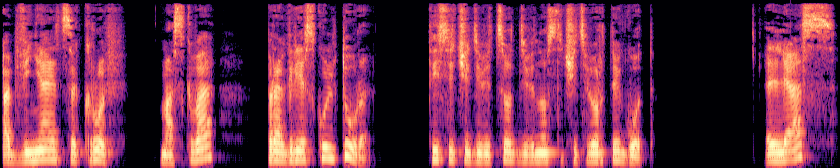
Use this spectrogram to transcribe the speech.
Обвиняется кровь. Москва. Прогресс культура. 1994 год. Ляс.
